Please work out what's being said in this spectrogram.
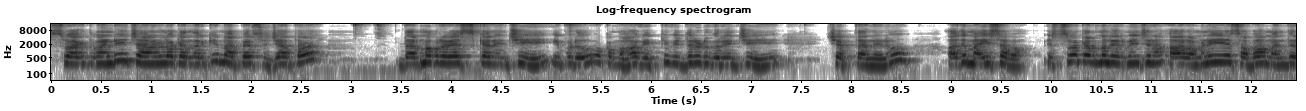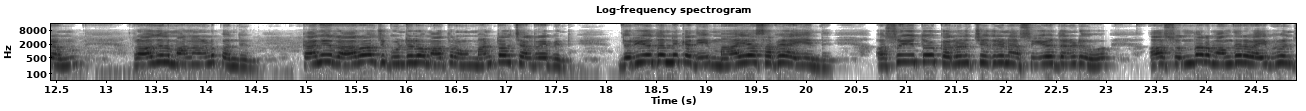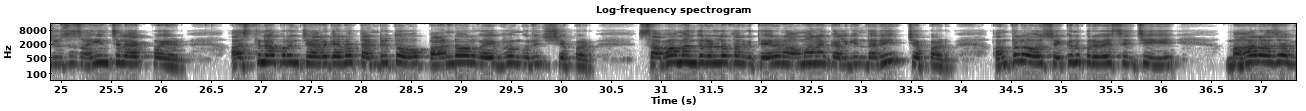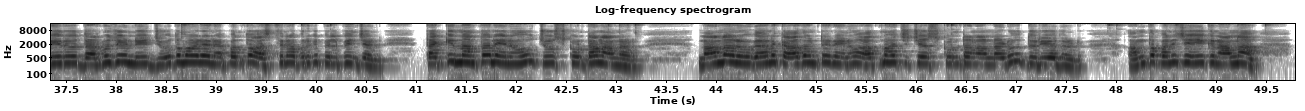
స్వాగతం అండి ఛానల్లోకి అందరికీ. నా పేరు సుజాత. ధర్మ ప్రవేశిక నుంచి ఇప్పుడు ఒక మహా వ్యక్తి విదురుడు గురించి చెప్తాను నేను. అది మైసభ. విశ్వకర్మ నిర్మించిన ఆ రమణీయ సభా మందిరం రాజుల మన్ననలు పొందింది. కానీ రారాజు గుండెలో మాత్రం మంటలు చెలరేపింది. దుర్యోధనునికి అది మాయాసభ అయ్యింది. అసూయతో కనులు చెదిరిన సుయోధనుడు ఆ సుందర మందిర వైభవం చూసి సహించలేకపోయాడు. హస్తినాపురం చేరగానే తండ్రితో పాండవుల వైభవం గురించి చెప్పాడు. సభా మందిరంలో తనకు తీరని అవమానం కలిగిందని చెప్పాడు. అంతలో శకును ప్రవేశించి మహారాజా మీరు ధర్మజుడిని జూతమాడే నెపంతో హస్తినాపురికి పిలిపించండి. తక్కిందంతా నేను చూసుకుంటాను అన్నాడు. నాన్న నువ్వు కానీ కాదంటే నేను ఆత్మహత్య చేసుకుంటాను అన్నాడు దుర్యోధనుడు. అంత పని చేయకు నాన్న.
